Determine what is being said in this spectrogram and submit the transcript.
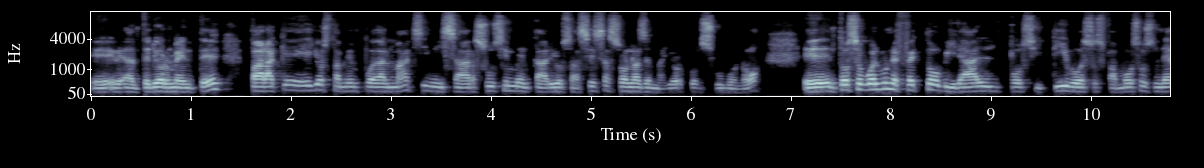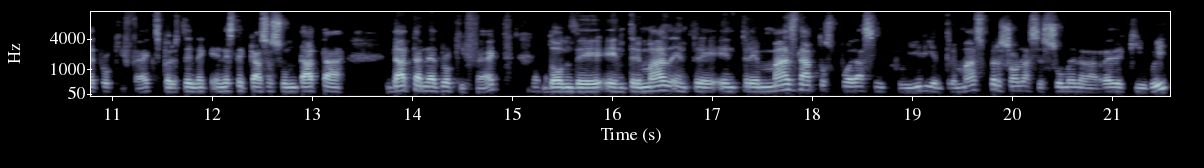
eh, anteriormente, para que ellos también puedan maximizar sus inventarios hacia esas zonas de mayor consumo, ¿no? Eh, entonces vuelve un efecto viral positivo, esos famosos network effects, pero este, en este caso es un data Data Network Effect, donde entre más, entre, entre más datos puedas incluir y entre más personas se sumen a la red de Kiwi,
